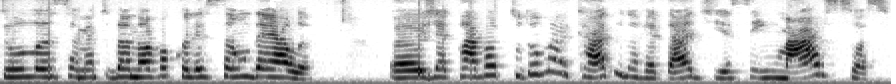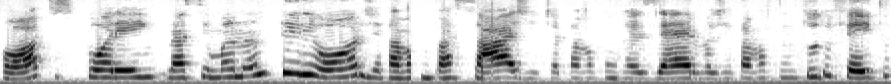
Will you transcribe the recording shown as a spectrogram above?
do lançamento da nova coleção dela. ah, já estava tudo marcado, na verdade, ia ser em março as fotos, porém, na semana anterior já estava com passagem, já estava com reserva, já estava com tudo feito.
